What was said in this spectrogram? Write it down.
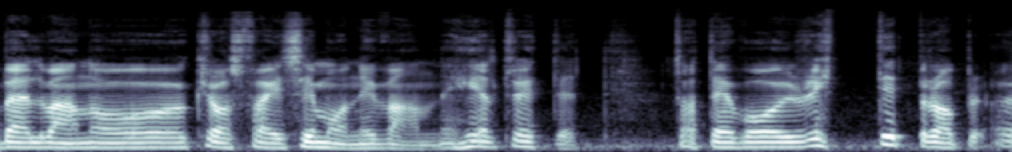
Bell vann och Crossfire Simoni vann. Helt riktigt. Så att det var riktigt bra eh,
